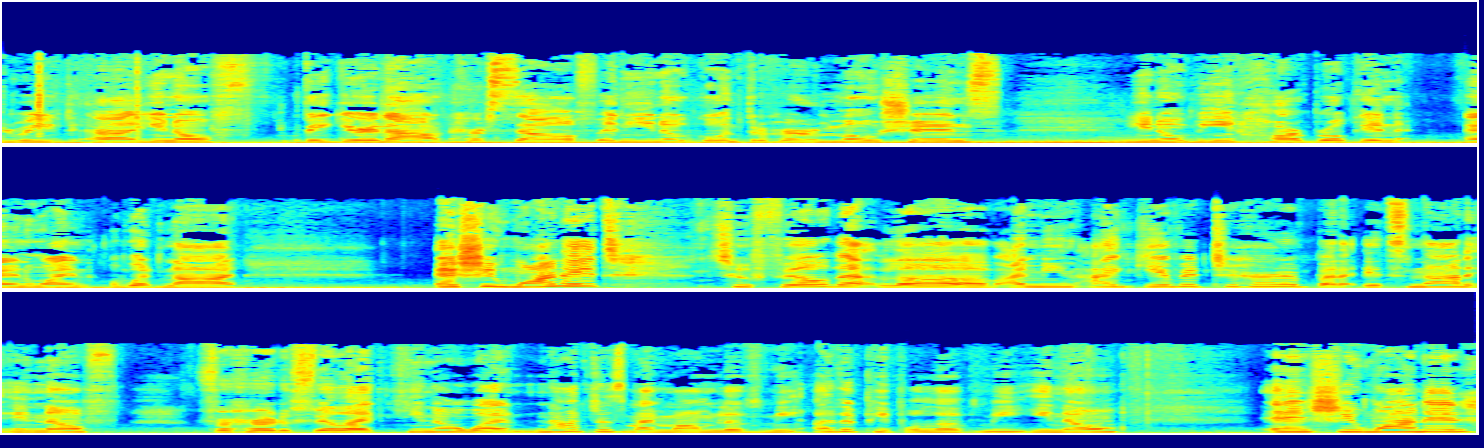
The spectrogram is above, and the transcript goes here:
read uh, you know figuring out herself and you know going through her emotions you know being heartbroken and whatnot. And she wanted to feel that love. I mean i give it to her but it's not enough for her to feel like you know what not just my mom loves me other people love me you know and she wanted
